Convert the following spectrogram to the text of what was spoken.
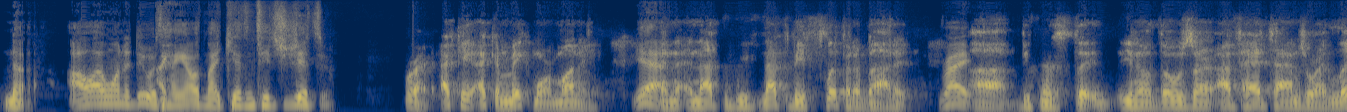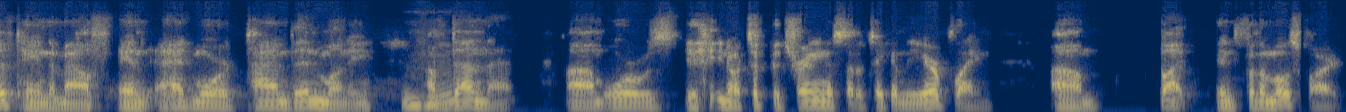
no all I want to do is I, hang out with my kids and teach jujitsu. Right. I can I can make more money. Yeah. And and not to be not to be flippant about it. Right. Uh, because the you know those are I've had times where I lived hand to mouth and I had more time than money. Mm-hmm. I've done that. Um, or was you know I took the train instead of taking the airplane. Um, but and for the most part,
